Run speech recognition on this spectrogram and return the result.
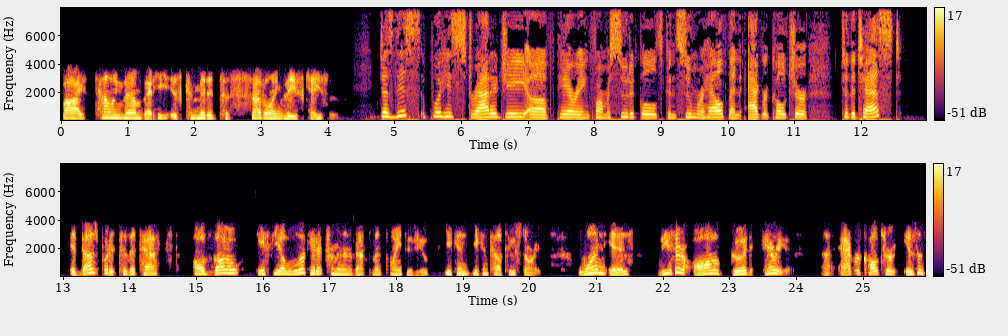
by telling them that he is committed to settling these cases. Does this put his strategy of pairing pharmaceuticals, consumer health, and agriculture to the test? It does put it to the test, although if you look at it from an investment point of view, you can you can tell two stories. One is these are all good areas. Uh, agriculture isn't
